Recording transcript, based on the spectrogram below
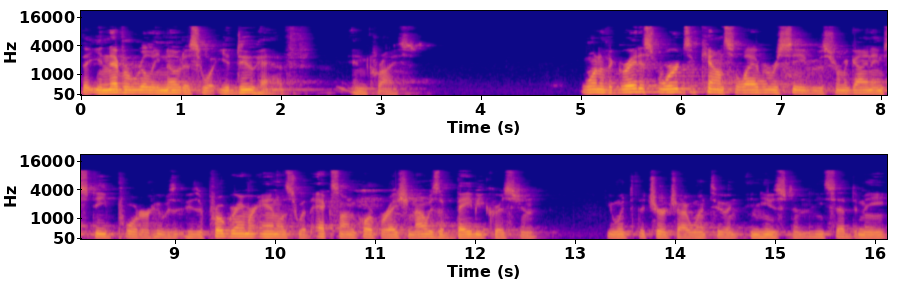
that you never really notice what you do have in Christ? One of the greatest words of counsel I ever received was from a guy named Steve Porter, who was, a programmer analyst with Exxon Corporation. I was a baby Christian. He went to the church I went to in, in Houston, and he said to me,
